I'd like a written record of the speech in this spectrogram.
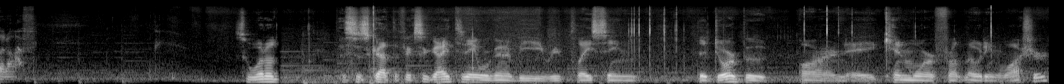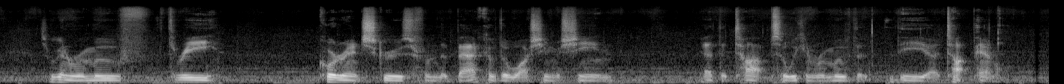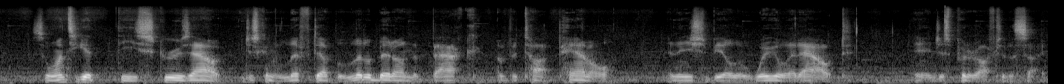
it off. So what'll this is Scott the Fix It Guy. Today we're going to be replacing the door boot on a Kenmore front loading washer. So we're going to remove three quarter inch screws from the back of the washing machine at the top so we can remove the, the uh, top panel. So once you get these screws out, you're just going to lift up a little bit on the back of the top panel and then you should be able to wiggle it out and just put it off to the side.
